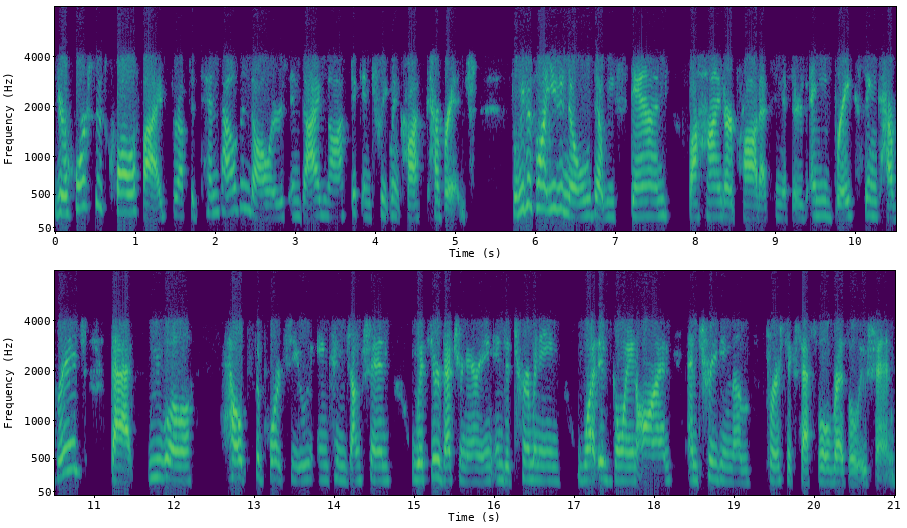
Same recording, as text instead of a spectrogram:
your horse is qualified for up to $10,000 in diagnostic and treatment cost coverage. So we just want you to know that we stand behind our products and if there's any breaks in coverage that we will help support you in conjunction with your veterinarian in determining what is going on and treating them for a successful resolution.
